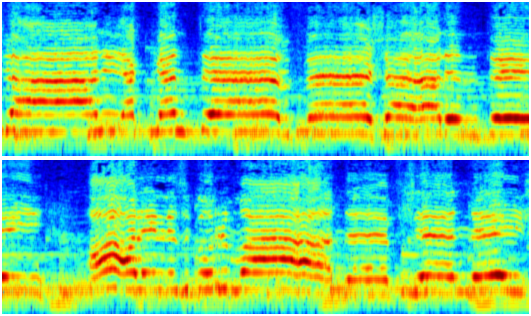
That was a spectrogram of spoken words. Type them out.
Gianni accanto fece ما تفشنيش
